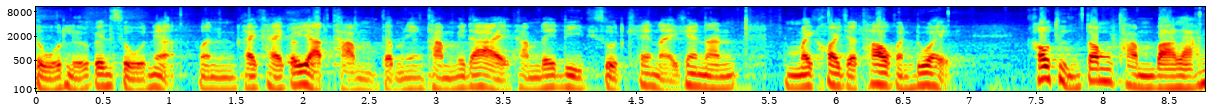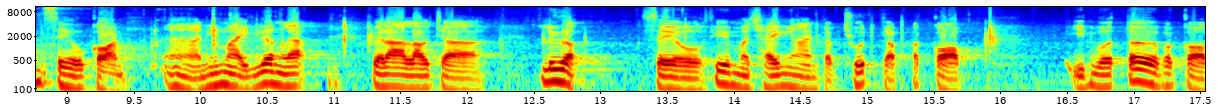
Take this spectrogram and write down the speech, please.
ศูนย์หรือเป็นศูนย์เนี่ยมันใครๆก็อยากทำแต่มันยังทำไม่ได้ทำได้ดีที่สุดแค่ไหนแค่นั้น ไม่ค่อยจะเท่ากันด้วย เขาถึงต้องทำบาลานซ์เซลล์ก่อนอ่าอันนี้มาอีกเรื่องแล้ว เวลาเราจะเลือกเซลล์ที่มาใช้งานกับชุดกับประกอบอินเวอร์เตอร์ประกอบ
